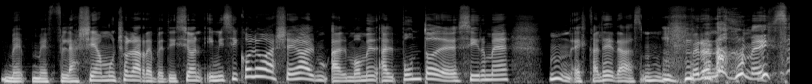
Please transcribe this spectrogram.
me, me flashea mucho la repetición. Y mi psicóloga llega al, al, momen- al punto de decirme, "Mm, escaleras. mm". Pero no me dice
